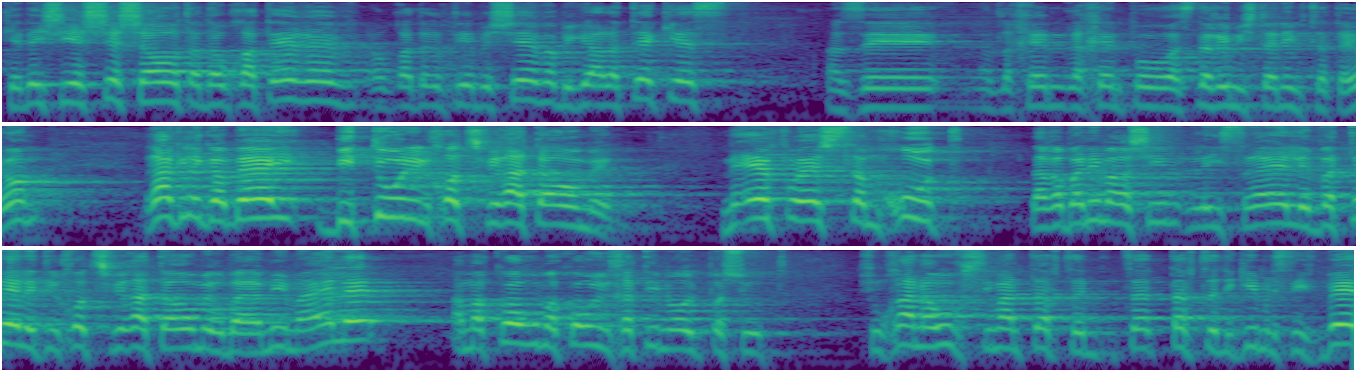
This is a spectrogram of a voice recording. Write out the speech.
כדי שיהיה שש שעות עד ארוחת ערב, ארוחת ערב תהיה בשבע בגלל הטקס, אז, אז לכן, לכן פה הסדרים משתנים קצת היום. רק לגבי ביטול הלכות ספירת העומר, מאיפה יש סמכות לרבנים הראשיים לישראל לבטל את הלכות ספירת העומר בימים האלה? המקור הוא מקור הלכתי מאוד פשוט. שולחן ערוך סימן תצ"ג לסעיף ב',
